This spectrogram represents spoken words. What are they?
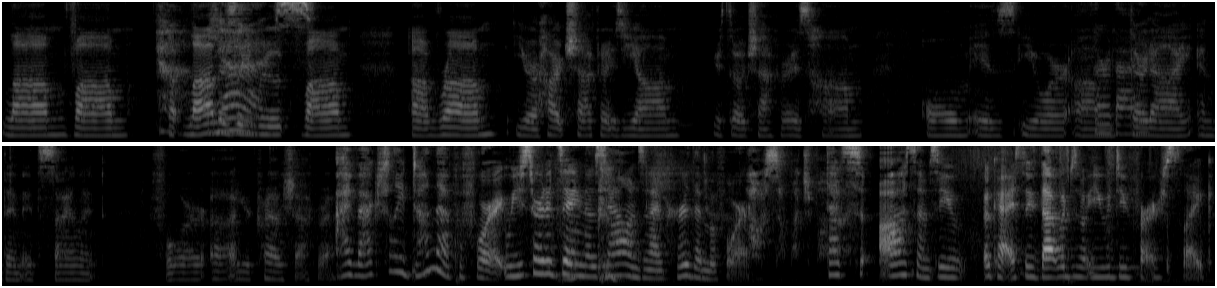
lam, vam. Uh, lam is the root, vam. Uh, ram, your heart chakra is yam, your throat chakra is ham. Om is your um, Third eye. third eye, and then it's silent for uh, your crown chakra. I've actually done that before. We started saying those sounds and I've heard them before. Oh, so much fun. That's awesome. So you okay? So that was what you would do first, like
